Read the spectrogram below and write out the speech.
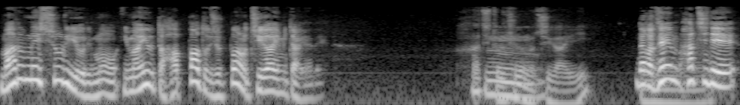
丸め処理よりも、今言うた8%と10%の違いみたいやで。8と10の違い、だから全うん部8で、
